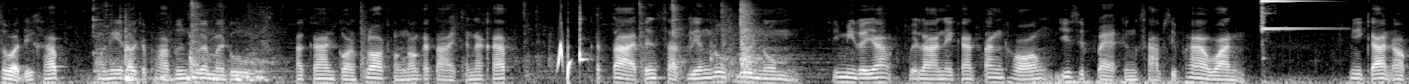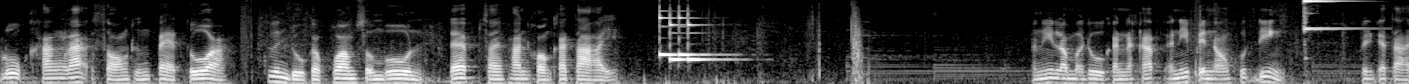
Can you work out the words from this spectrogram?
สวัสดีครับ วันนี้เราจะพาเพื่อนๆมาดูอาการก่อนคลอดของน้องกระต่ายกันนะครับ กระต่ายเป็นสัตว์เลี้ยงลูกด้วยนม ที่มีระยะเวลาในการตั้งท้อง 28-35 วัน มีการออกลูกครั้งละ 2-8 ตัว ขึ้นอยู่กับความสมบูรณ์ และสายพันธุ์ของกระต่าย อันนี้เรามาดูกันนะครับ อันนี้เป็นน้องพุดดิ้ง เป็นกระต่าย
